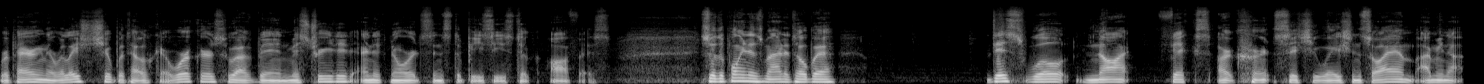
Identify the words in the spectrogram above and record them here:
repairing the relationship with healthcare workers who have been mistreated and ignored since the PCs took office. So the point is, Manitoba, this will not fix our current situation. So I am, I mean, I'm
